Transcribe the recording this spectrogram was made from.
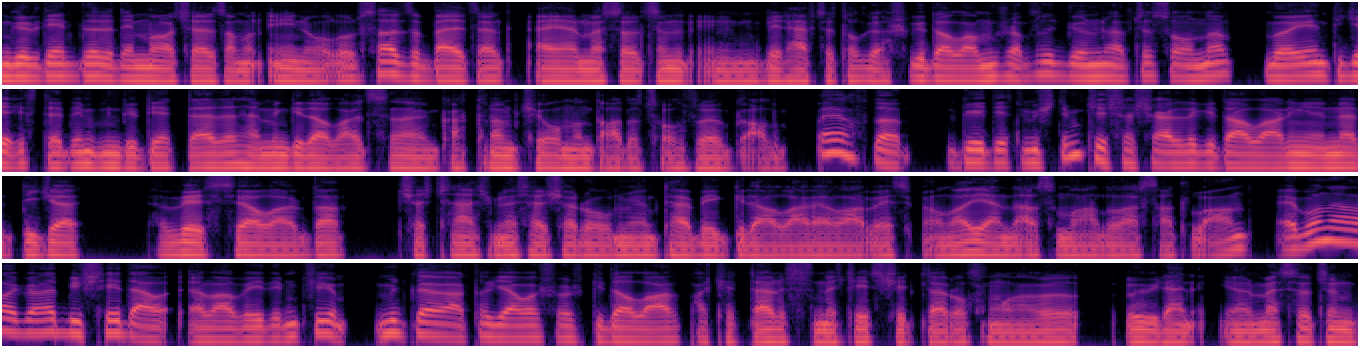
inqrediyentlər də demək olar ki, hər zaman eyni olur. Sadəcə bəzən əgər məsəl üçün bir həftə çox yaxşı qidalanmışamsa, günün həftə sonuna müəyyən digər istədiyim inqrediyentlərdən həmin qidaları içinə qatıram ki, ondan daha da çox zövq alım. Və yaxud da qeyd etmişdim ki, şəkərli qidaların yerinə digər versiyalarda şəkər həcmində şəkər olmayan təbii qidaları əlavə etmək olar, yəni arzumandılar satılan. E, bununla əlaqədar bir şey də əlavə edim ki, mütləq artıq yavaş-yavaş qidaların paketlərin üstündəki etiketləri oxumağı öyrənin. Yəni məsəl üçün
